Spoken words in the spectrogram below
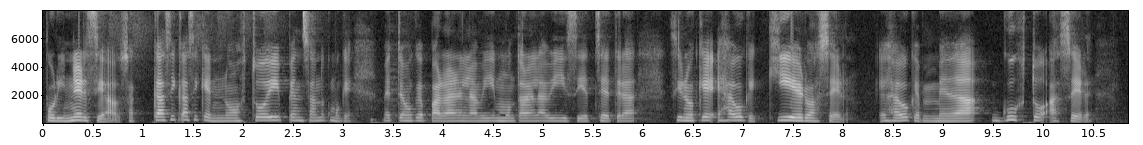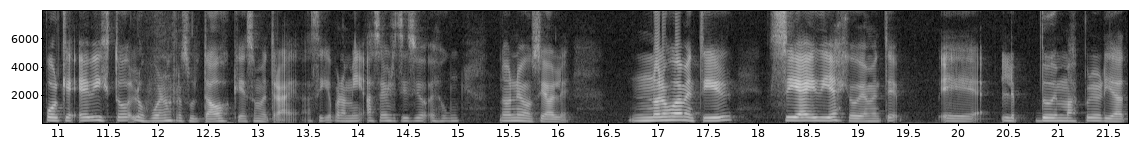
por inercia, o sea, casi casi que no estoy pensando como que me tengo que parar en la bici, montar en la bici, etcétera, sino que es algo que quiero hacer es algo que me da gusto hacer porque he visto los buenos resultados que eso me trae. Así que para mí hacer ejercicio es un no negociable. No les voy a mentir, sí hay días que obviamente eh, le doy más prioridad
